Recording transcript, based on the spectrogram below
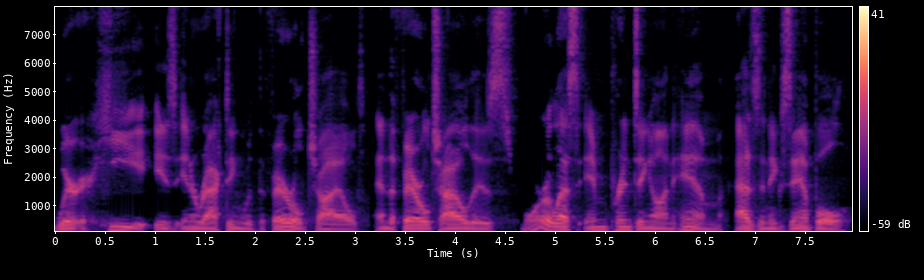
where he is interacting with the feral child, and the feral child is more or less imprinting on him as an example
